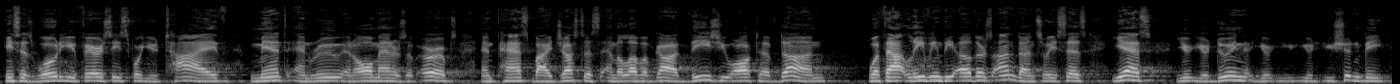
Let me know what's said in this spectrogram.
He says, Woe to you, Pharisees, for you tithe mint and rue and all manners of herbs and pass by justice and the love of God. These you ought to have done without leaving the others undone. So he says, yes, you're, you're doing, you're, you, you shouldn't be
